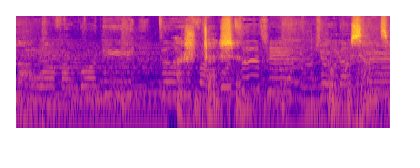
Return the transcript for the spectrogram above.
老，而是转身永不相见。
